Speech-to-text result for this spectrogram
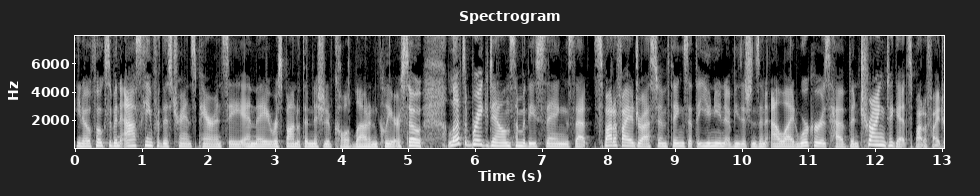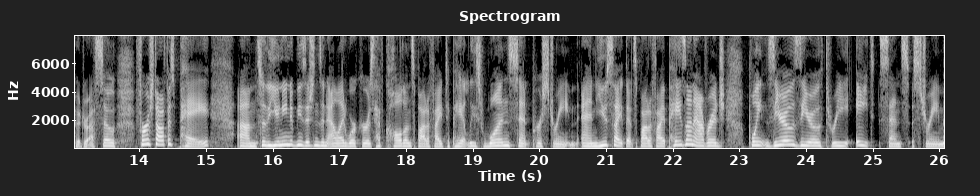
You know, folks have been asking for this transparency and they respond with an initiative called loud and clear. So let's break down some of these things that Spotify addressed and things that the Union of Musicians and Allied Workers have been trying to get Spotify to address. So first off is pay. Um, so the Union of Musicians and Allied Workers have called on Spotify to pay at least one cent per stream. And you cite that Spotify pays on average 0.0038 cents a stream.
